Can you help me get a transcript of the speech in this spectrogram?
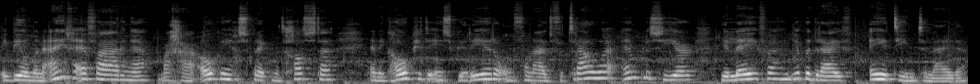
Ik deel mijn eigen ervaringen, maar ga ook in gesprek met gasten en ik hoop je te inspireren om vanuit vertrouwen en plezier je leven, je bedrijf en je team te leiden.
